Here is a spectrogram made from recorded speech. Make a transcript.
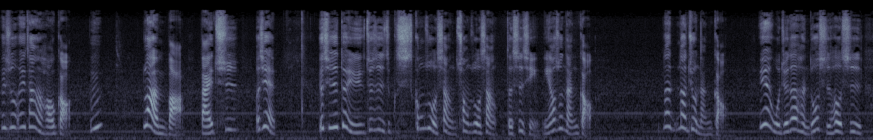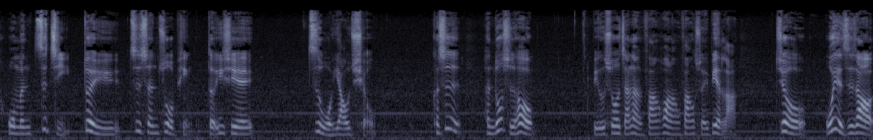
被说，哎，他很好搞，嗯，烂吧，白痴。而且，尤其是对于就是工作上、创作上的事情，你要说难搞。那那就难搞，因为我觉得很多时候是我们自己对于自身作品的一些自我要求，可是很多时候，比如说展览方、画廊方随便啦，就我也知道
